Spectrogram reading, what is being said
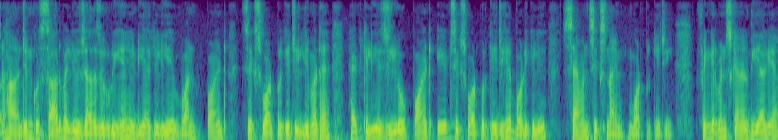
और हाँ जिनको सार वैल्यूज़ ज़्यादा ज़रूरी है इंडिया के लिए 1.6 वॉट पर केजी लिमिट है। हेड के लिए 0.86 वॉट पर केजी है। बॉडी के लिए 769 वॉट पर केजी फिंगरप्रिंट स्कैनर दिया गया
